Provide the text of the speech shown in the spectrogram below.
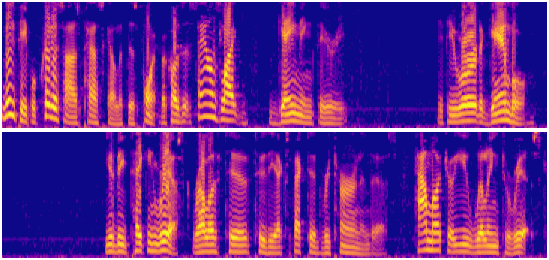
many people criticize Pascal at this point because it sounds like gaming theory. If you were to gamble, you'd be taking risk relative to the expected return in this. How much are you willing to risk?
